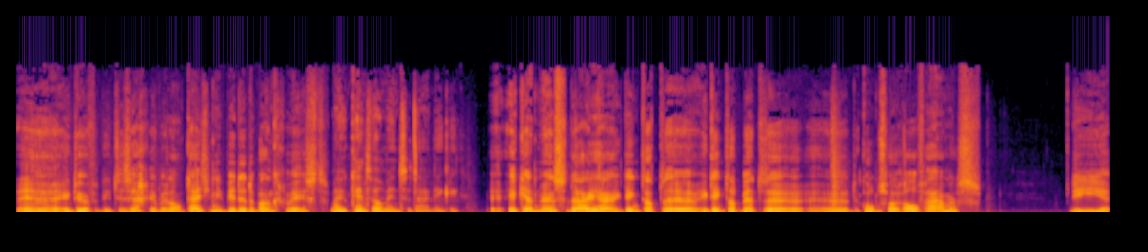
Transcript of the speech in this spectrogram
Uh, ik durf het niet te zeggen. Ik ben al een tijdje niet binnen de bank geweest. Maar u kent wel mensen daar, denk ik. Ik ken mensen daar, ja. Ik denk dat, uh, ik denk dat met de komst van Ralf Hamers... die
